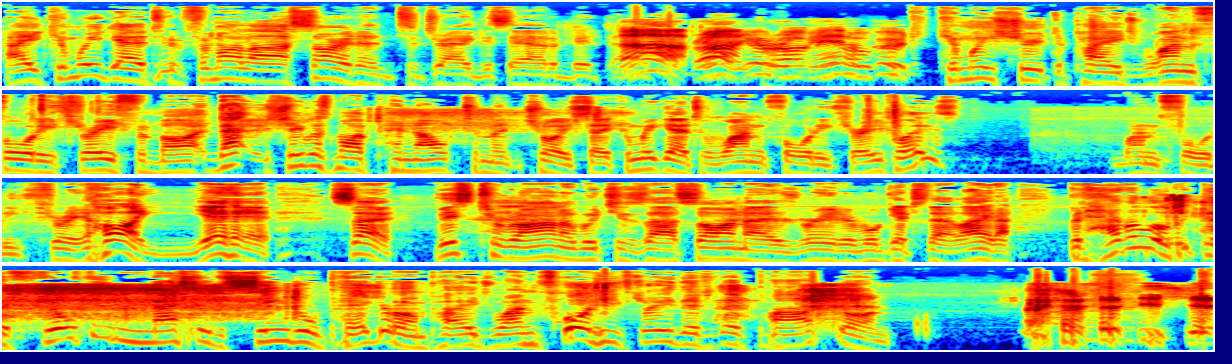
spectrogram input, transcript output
Hey, can we go to for my last? Sorry to, to drag this out a bit. nah, bro, you're right, man. All good. Can we shoot to page one forty three for my that? She was my penultimate choice. So can we go to one forty three, please? One forty three. Oh yeah. So this Torana, which is uh, Simo's reader, we'll get to that later. But have a look at the filthy, massive single pegger on page one forty three that they've parked on. yeah.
